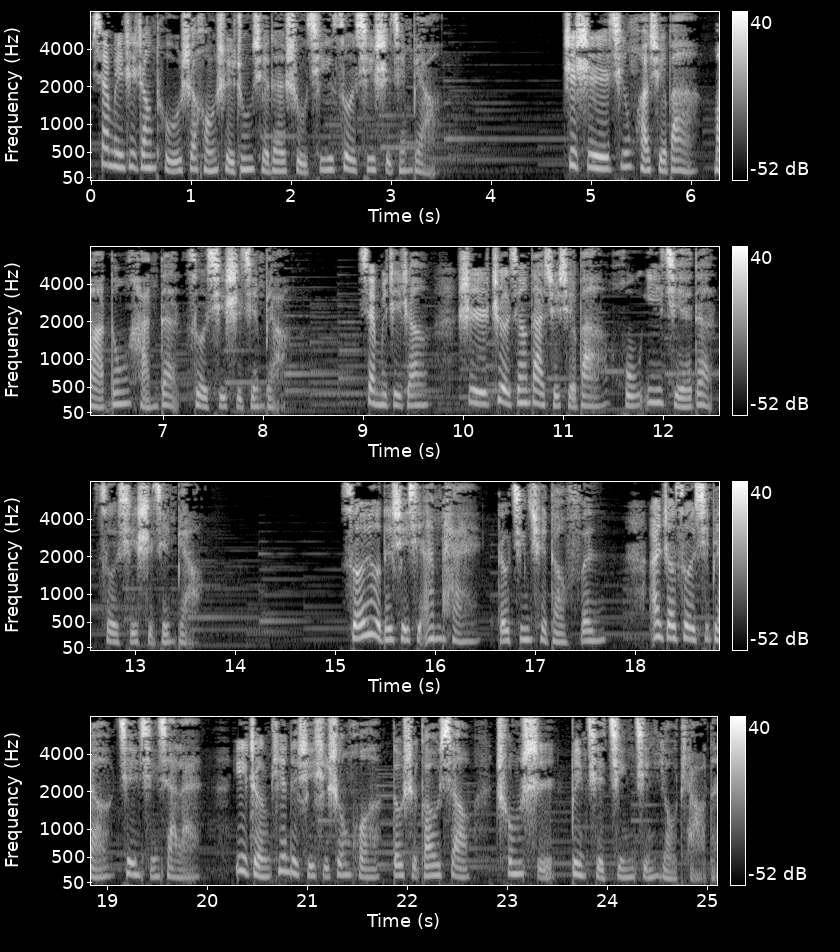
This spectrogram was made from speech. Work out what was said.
下面这张图是衡水中学的暑期作息时间表，这是清华学霸马东涵的作息时间表。下面这张是浙江大学学霸胡一杰的作息时间表。所有的学习安排都精确到分，按照作息表践行下来。一整天的学习生活都是高效、充实，并且井井有条的。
